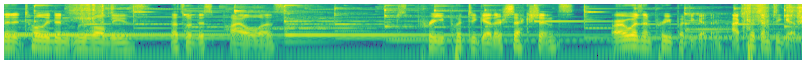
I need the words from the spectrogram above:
And then it totally didn't move all these. That's what this pile was. Just pre-put together sections. Or I wasn't pre-put together. I put them together.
